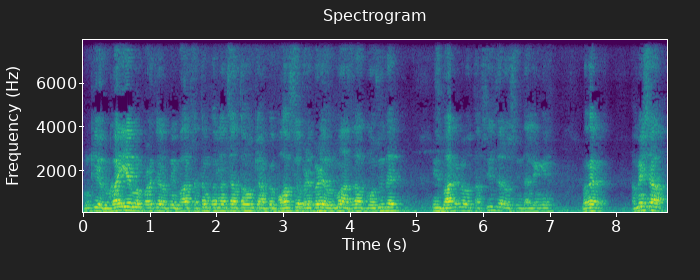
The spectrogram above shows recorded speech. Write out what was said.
ان کی ربائی ہے۔ میں پڑھ کر اپنی بات ختم کرنا چاہتا ہوں کہ یہاں پہ بہت سے بڑے بڑے علماء حضرات موجود ہیں۔ اس بارے میں وہ تفصیل سے روشنی ڈالیں گے۔ مگر ہمیشہ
